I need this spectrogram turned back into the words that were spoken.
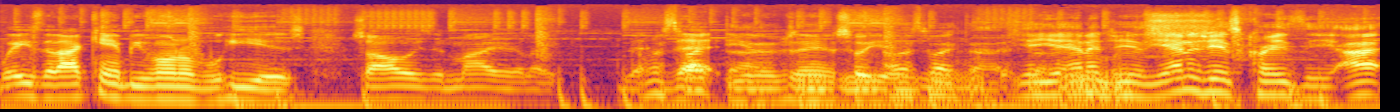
ways that I can't be vulnerable, he is. So I always admire like that. respect that, you know what. I'm saying? So yeah, I respect that. Yeah, your definitely energy, your energy is crazy. I,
